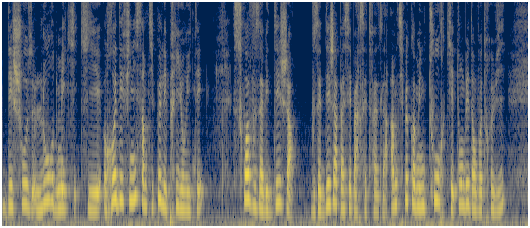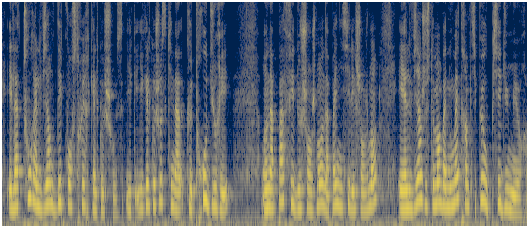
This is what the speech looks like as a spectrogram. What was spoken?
des choses lourdes mais qui, redéfinissent un petit peu les priorités, soit vous avez déjà, vous êtes déjà passé par cette phase-là, un petit peu comme une tour qui est tombée dans votre vie et la tour, elle vient déconstruire quelque chose. Il y a quelque chose qui n'a que trop duré. On n'a pas fait de changement, on n'a pas initié les changements et elle vient justement bah, nous mettre un petit peu au pied du mur.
